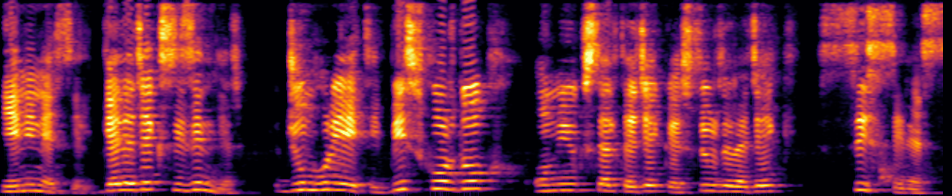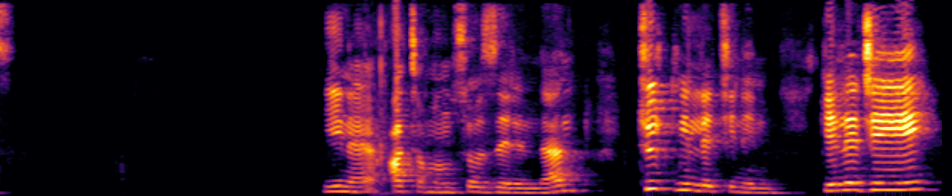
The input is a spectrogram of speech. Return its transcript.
yeni nesil, gelecek sizindir. Cumhuriyeti biz kurduk, onu yükseltecek ve sürdürecek sizsiniz. Yine atamın sözlerinden Türk milletinin geleceği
